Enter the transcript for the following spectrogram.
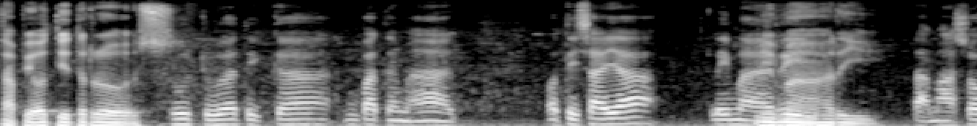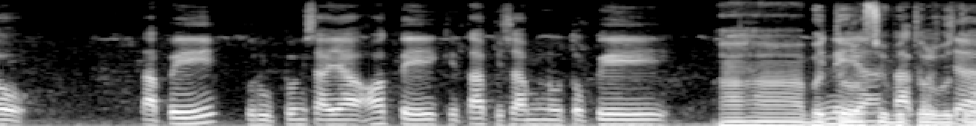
tapi OT terus. Satu dua tiga empat lima. OT saya lima hari, lima hari. tak masuk. Tapi berhubung saya OT kita bisa menutupi Ah betul ya, sih betul betul.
